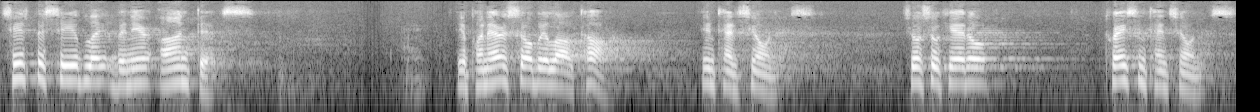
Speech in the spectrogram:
si es posible venir antes y poner sobre el altar intenciones. Yo sugiero tres intenciones.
